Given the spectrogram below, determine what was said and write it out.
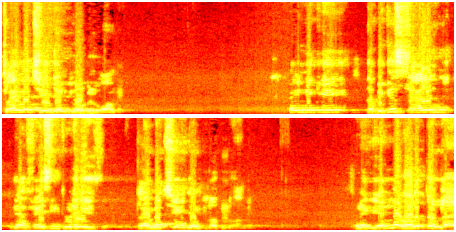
climate change and global warming. இன்னைக்கு the biggest challenge we are facing today is climate change and global warming. எனக்கு என்ன வருத்தம்னா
